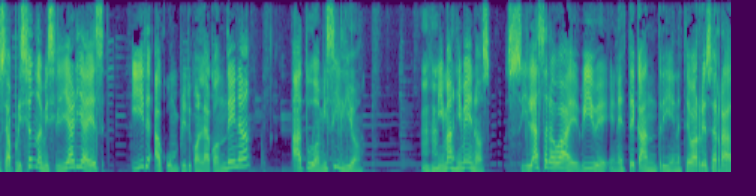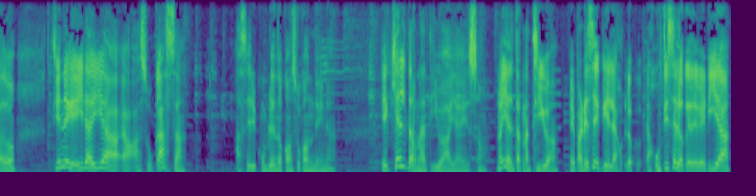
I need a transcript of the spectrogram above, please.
O sea, prisión domiciliaria es ir a cumplir con la condena a tu domicilio. Ni más ni menos. Si Lázaro Báez vive en este country, en este barrio cerrado, tiene que ir ahí a, a- a su casa a seguir cumpliendo con su condena. Eh, ¿Qué alternativa hay a eso? No hay alternativa. Me parece que la, lo- la justicia lo que debería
